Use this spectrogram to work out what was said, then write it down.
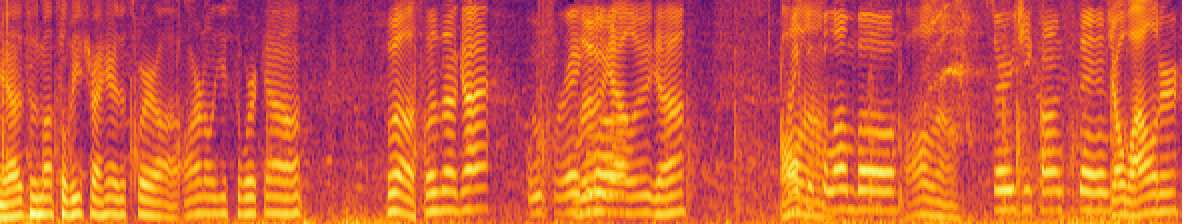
Yeah, this is Muscle Beach right here. This is where uh, Arnold used to work out. Who else? What was that guy? Lou Ferrigno, Lou, yeah, Lou, yeah. All Franco. Columbu, All of them. Sergi Constance, Joe Wilder,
